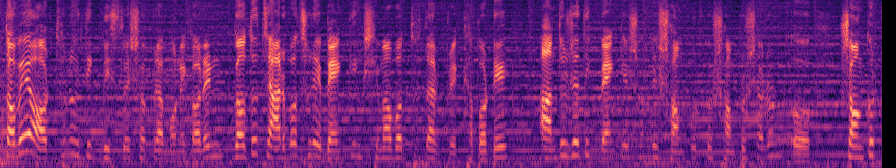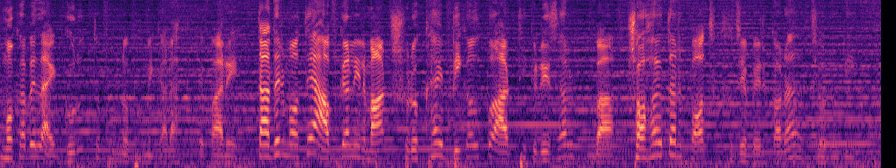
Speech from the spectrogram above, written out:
তবে অর্থনৈতিক বিশ্লেষকরা মনে করেন, গত চার বছরে ব্যাংকিং সীমাবদ্ধতার প্রেক্ষাপটে আন্তর্জাতিক ব্যাংকের সঙ্গে সম্পর্ক সম্প্রসারণ ও সংকট মোকাবেলায় গুরুত্বপূর্ণ ভূমিকা রাখতে পারে। তাদের মতে, আফগানের মান সুরক্ষায় বিকল্প আর্থিক রিজার্ভ বা সহায়তার পথ খুঁজে বের করা জরুরি।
